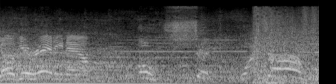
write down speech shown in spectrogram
Y'all get ready now. Oh shit! Watch out!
